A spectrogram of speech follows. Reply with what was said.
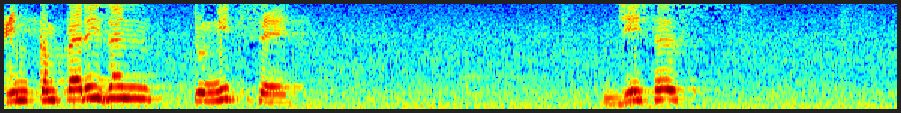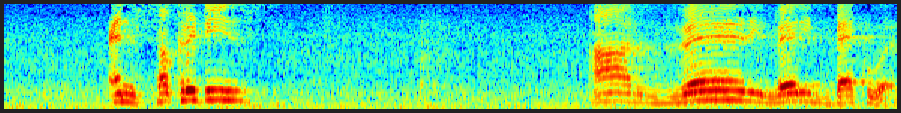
In comparison to Nietzsche, Jesus and Socrates are very, very backward.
